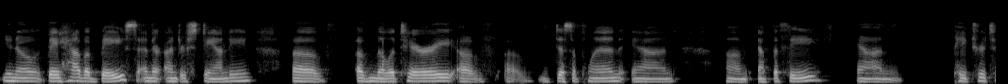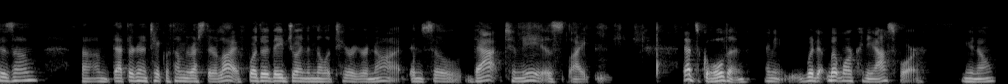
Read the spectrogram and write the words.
you know, they have a base and their understanding of of military, of of discipline and um, empathy and patriotism um, that they're going to take with them the rest of their life, whether they join the military or not. And so that to me is like, that's golden. I mean, what, what more can you ask for, you know?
